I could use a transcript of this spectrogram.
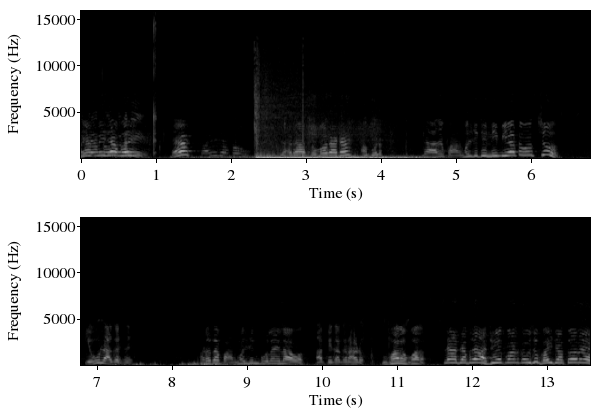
નેકળી જા ભાઈ હે? સોમા કાકા હા બોલો. અરે ભારમલજીથી નહીં બિયા તો શું એવું લાગે છે. હડો તો ભારમલજી બોલાયેલા આવક આ ભેગા કર હડો. ઊભા રહો ઊભા લે જબરા હજુ એક વાર કહું છું ભાઈ જતો રે.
